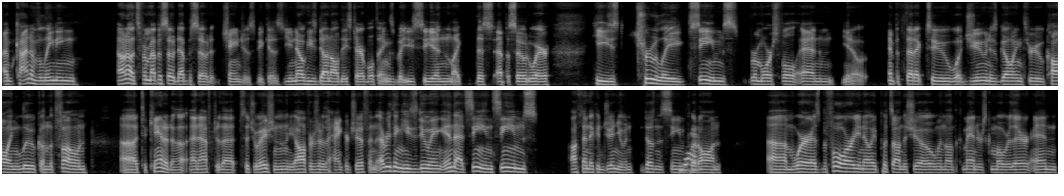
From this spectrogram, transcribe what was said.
I'm kind of leaning. I don't know. It's from episode to episode. It changes because you know he's done all these terrible things, but you see in like this episode where he's truly seems remorseful and you know empathetic to what June is going through, calling Luke on the phone uh, to Canada. And after that situation, he offers her the handkerchief, and everything he's doing in that scene seems authentic and genuine. Doesn't seem yeah. put on. Um, whereas before, you know, he puts on the show when all the commanders come over there, and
